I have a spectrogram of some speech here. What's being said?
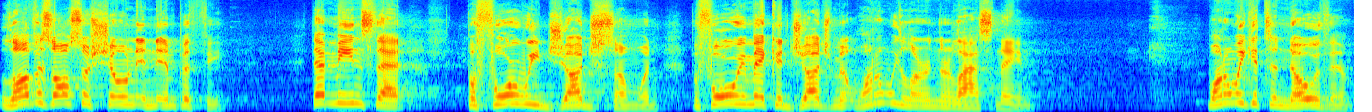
Love is also shown in empathy. That means that before we judge someone, before we make a judgment, why don't we learn their last name? Why don't we get to know them?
